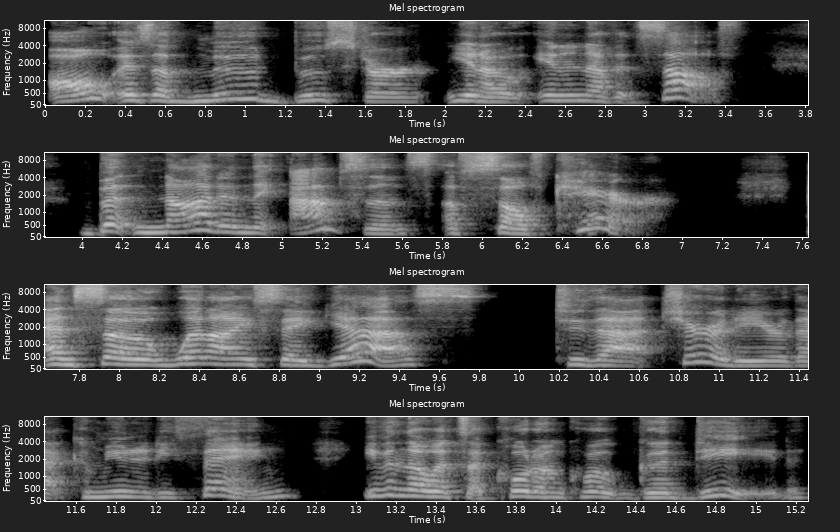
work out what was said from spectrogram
all is a mood booster you know in and of itself but not in the absence of self-care and so when i say yes to that charity or that community thing even though it's a quote unquote good deed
